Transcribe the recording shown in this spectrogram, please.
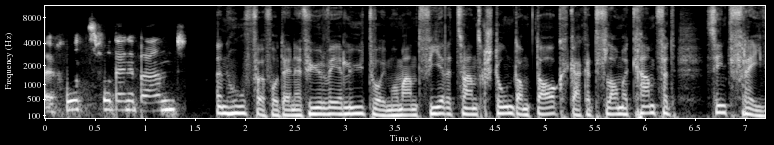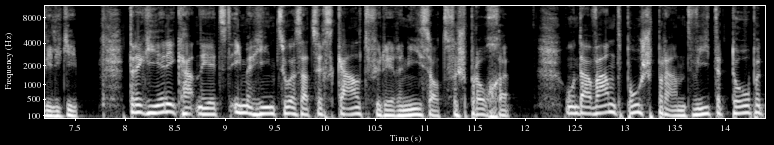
äh, kurz vor diesen Bränden. Ein Haufen von diesen Feuerwehrleuten, die im Moment 24 Stunden am Tag gegen die Flammen kämpfen, sind Freiwillige. Die Regierung hat ihnen jetzt immerhin zusätzliches Geld für ihren Einsatz versprochen. Und auch wenn die Buschbrände weiter toben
